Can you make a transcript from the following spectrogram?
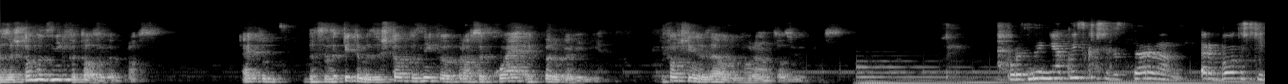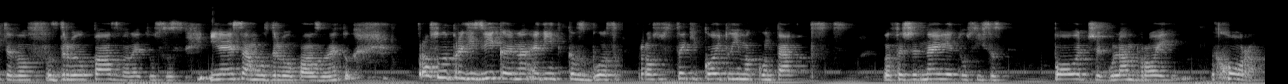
защо възниква този въпрос? Ето да се запитаме защо възниква въпроса, кое е първа линия? Какво ще ни даде отговора на този въпрос? Според мен някой искаше да скара работещите в здравеопазването с, и не само здравеопазването, просто да предизвика една, един такъв сблъсък. Просто всеки, който има контакт в ежедневието си с повече голям брой хора.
